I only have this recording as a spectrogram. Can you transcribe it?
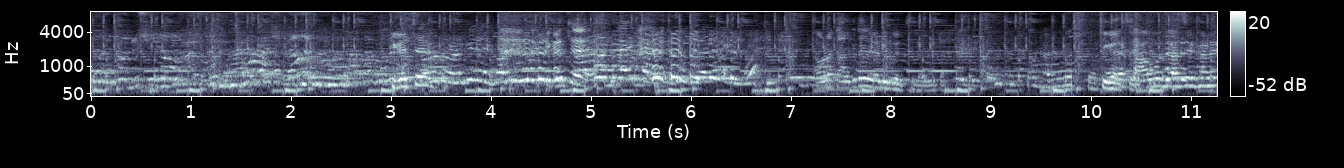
ভয় করছিল ঠিক আছে। ঠিক আছে। আমরা কালকে থেকে রেডি করছিলাম এটা। ঠিক আছে। কাগজ আছে এখানে।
